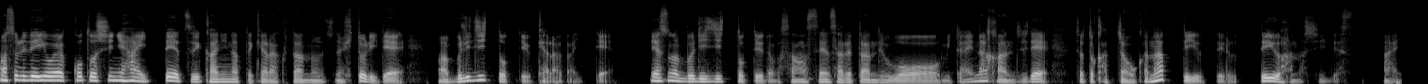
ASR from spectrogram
まあ、それでようやく今年に入って追加になったキャラクターのうちの一人で、まあ、ブリジットっていうキャラがいて、で、そのブリジットっていうのが参戦されたんで、うおーみたいな感じで、ちょっと買っちゃおうかなって言ってるっていう話です。はい。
